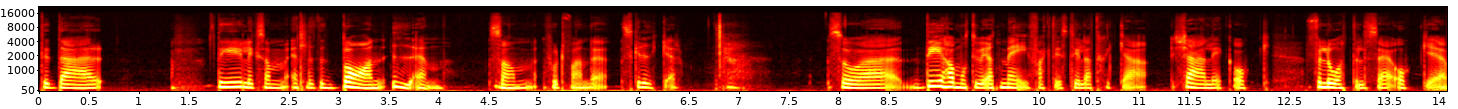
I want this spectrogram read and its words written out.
det där, det är liksom ett litet barn i en som mm. fortfarande skriker. Ja. Så eh, det har motiverat mig faktiskt till att skicka kärlek och förlåtelse och eh,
